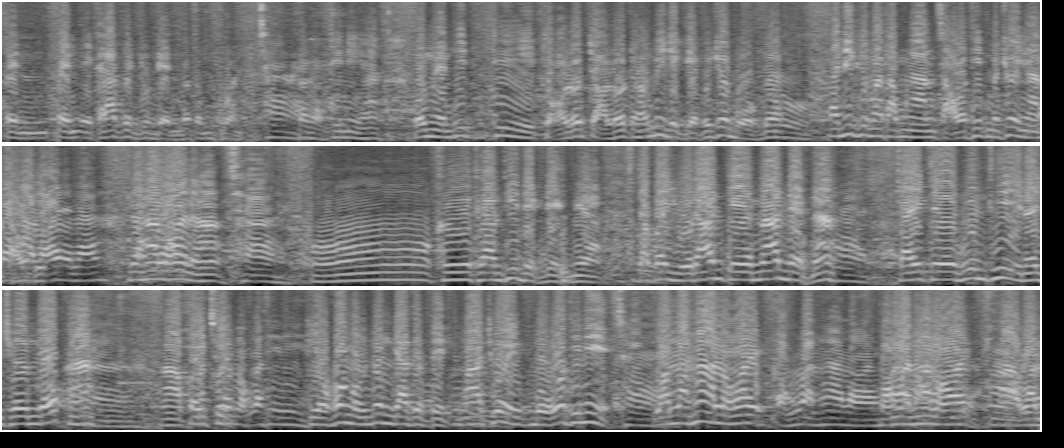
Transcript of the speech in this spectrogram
เป็นเป็นเอกลักษณ์เป็นจุดเด่นพอสมควรใช่สำหรับที่นี่ฮะผมเห็นที่ที่จอดรถจอดรถเขามีเด็กๆไปช่วยโบกด้วยถูก อันนี้คือมาทำงานเสาร์อาทิตย์มาช่วยงานได้เสาร์ห้าอาทิตร้อยย์เลยนะได้ห้าร้อยนะฮะ ใช่ โอ้คือแทนที่เด็กๆเนี่ยจะไปอยู่ร้านเกมร้านเน็ตนะใช่ไปเจอพื้นที่ในเชิงลบนะอ่าอ่าไปมาช่วยบอกว่าที่นี่เกี่ยวข้องกับเรื่องยาเสพติดมาช่วยโบกว่าที่นี่ ใช่ วันละห้าร้อย สองวันห้าร้อยสองวันห้าร้อยอ่าวัน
